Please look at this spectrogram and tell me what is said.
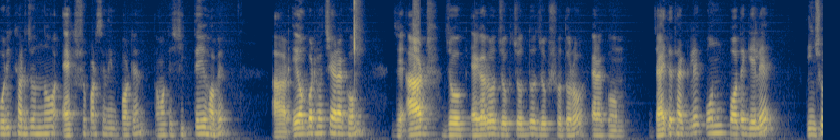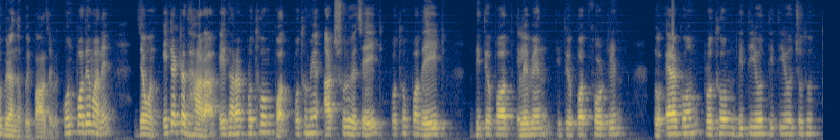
পরীক্ষার জন্য একশো পার্সেন্ট ইম্পর্টেন্ট তোমাকে শিখতেই হবে। আর এই অঙ্কটা হচ্ছে এরকম যে আট যোগ এগারো যোগ চোদ্দ যোগ সতেরো এরকম যাইতে থাকলে কোন পদে গেলে তিনশো বিরানব্বই পাওয়া যাবে। কোন পদে মানে যেমন এটা একটা ধারা, এই ধারার প্রথম পদ, প্রথমে আট শুরু হয়েছে এইট প্রথম পদ এইট দ্বিতীয় পদ ইলেভেন তৃতীয় পদ ফোরটিন তো এরকম প্রথম, দ্বিতীয়, তৃতীয়, চতুর্থ,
